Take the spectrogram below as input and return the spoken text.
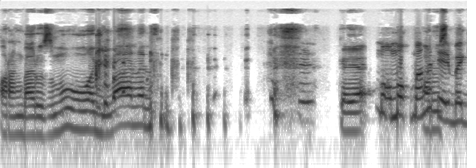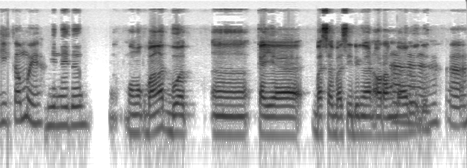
orang baru semua gimana kayak Momok banget Harus- ya bagi kamu ya. Iya itu momok banget buat eh, kayak basa-basi dengan orang baru tuh. Ah.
